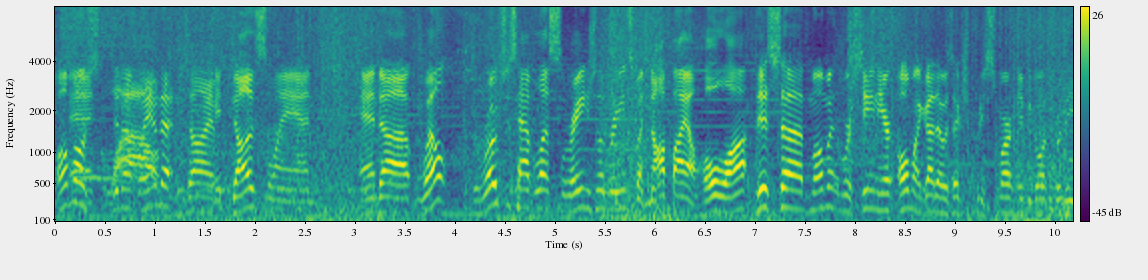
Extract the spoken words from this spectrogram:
Almost And- did not land that in time. It does land. And, uh, well, the Roaches have less range than the Marines, but not by a whole lot. This uh, moment we're seeing here, oh my god, that was actually pretty smart. Maybe going for the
